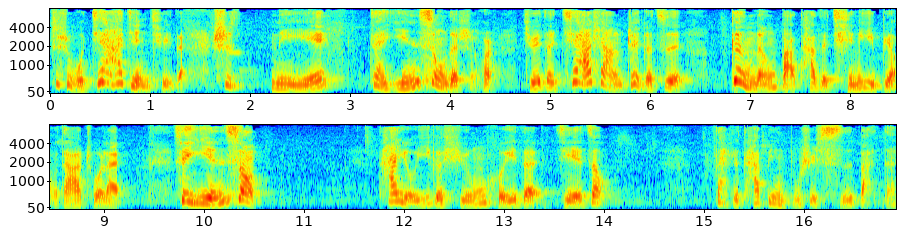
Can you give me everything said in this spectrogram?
这是我加进去的。是你在吟诵的时候觉得加上这个字更能把他的情意表达出来，所以吟诵。它有一个巡回的节奏，但是它并不是死板的。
